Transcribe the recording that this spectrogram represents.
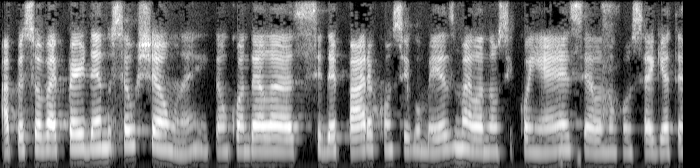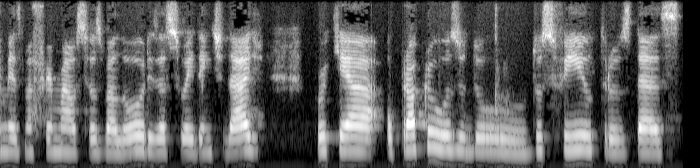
a pessoa vai perdendo seu chão, né? Então, quando ela se depara consigo mesma, ela não se conhece, ela não consegue até mesmo afirmar os seus valores, a sua identidade, porque a, o próprio uso do, dos filtros, das,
